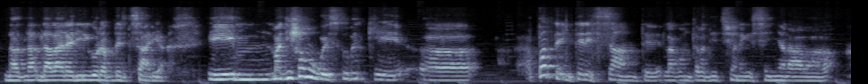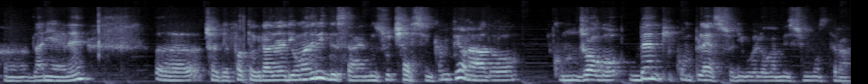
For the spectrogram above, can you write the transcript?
da, da, dall'area di rigore avversaria. E, mm, ma diciamo questo perché, uh, a parte interessante la contraddizione che segnalava Daniele, cioè del fatto che l'Atletico Madrid sta avendo successo in campionato con un gioco ben più complesso di quello che ha messo in mostra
